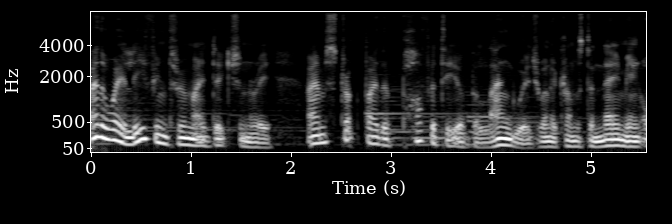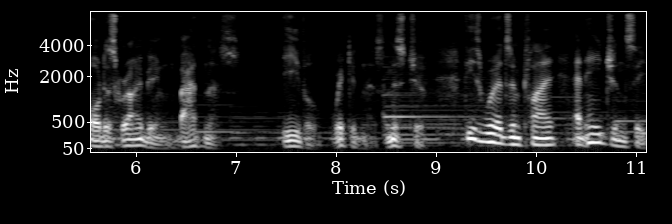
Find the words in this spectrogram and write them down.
By the way, leafing through my dictionary, I am struck by the poverty of the language when it comes to naming or describing badness, evil, wickedness, mischief. These words imply an agency,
